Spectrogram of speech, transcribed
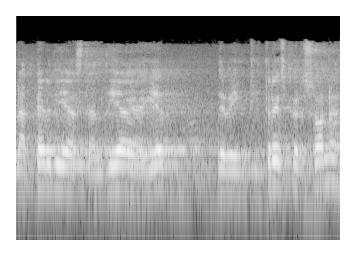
la pérdida hasta el día de ayer de 23 personas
